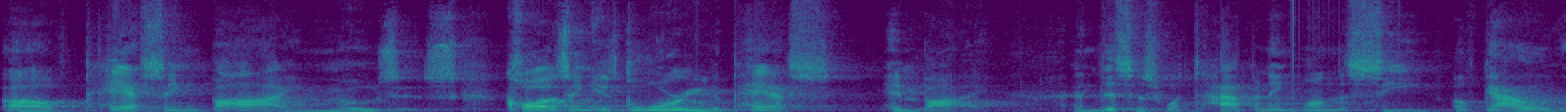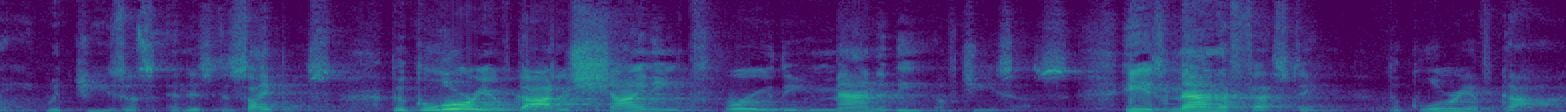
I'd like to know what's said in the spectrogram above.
of passing by Moses, causing his glory to pass him by. And this is what's happening on the Sea of Galilee with Jesus and his disciples. The glory of God is shining through the humanity of Jesus. He is manifesting the glory of God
